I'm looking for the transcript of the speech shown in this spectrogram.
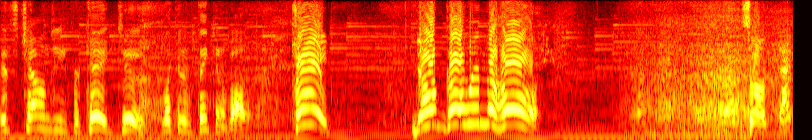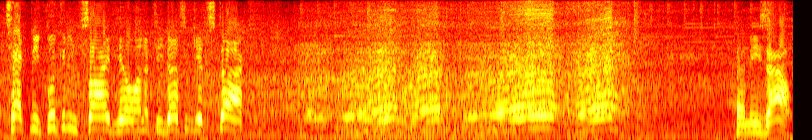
It's challenging for Cade too. Look at him thinking about it. Cade, don't go in the hole. So that technique, look at him side hill, and if he doesn't get stuck, and he's out.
